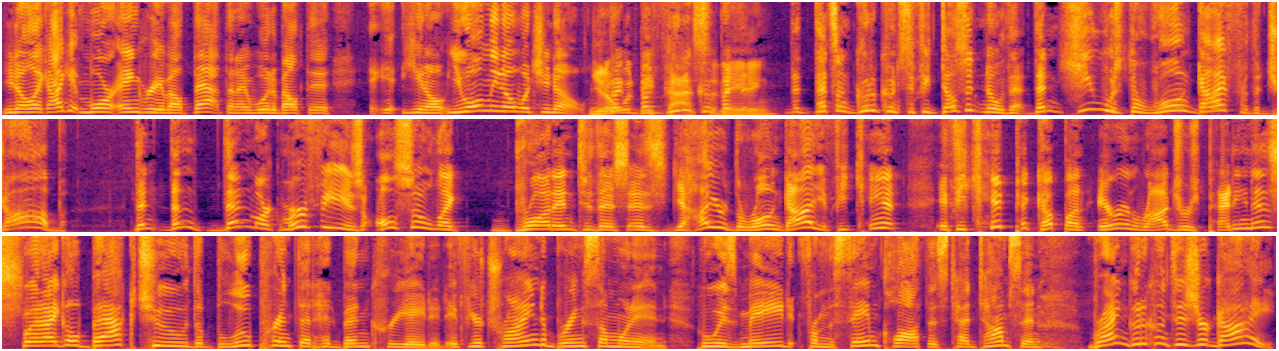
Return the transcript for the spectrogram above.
You know, like I get more angry about that than I would about the, eh, you know, you only know what you know. You know what would be Gutekunst- but fascinating? th- that's on Gutekunst. If he doesn't know that, then he was the wrong guy for the job. Then, then, then Mark Murphy is also like brought into this as you hired the wrong guy. If he can't, if he can't pick up on Aaron Rodgers' pettiness, But I go back to the blueprint that had been created. If you're trying to bring someone in who is made from the same cloth as Ted Thompson, Brian Gutekunst is your guy.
